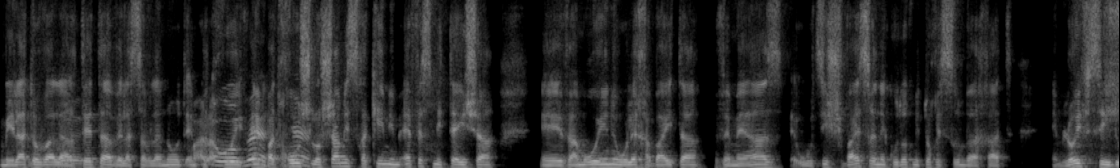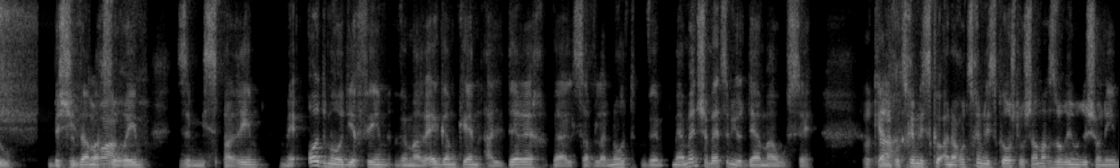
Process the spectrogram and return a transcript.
מילה טובה לארטטה ולסבלנות, הם פתחו, עובד, הם פתחו כן. שלושה משחקים עם אפס מתשע, ואמרו הנה הוא הולך הביתה, ומאז הוא הוציא 17 נקודות מתוך 21, הם לא הפסידו בשבעה. מחזורים, זה מספרים מאוד מאוד יפים, ומראה גם כן על דרך ועל סבלנות, ומאמן שבעצם יודע מה הוא עושה. כי אנחנו צריכים, לזכור, אנחנו צריכים לזכור שלושה מחזורים ראשונים,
